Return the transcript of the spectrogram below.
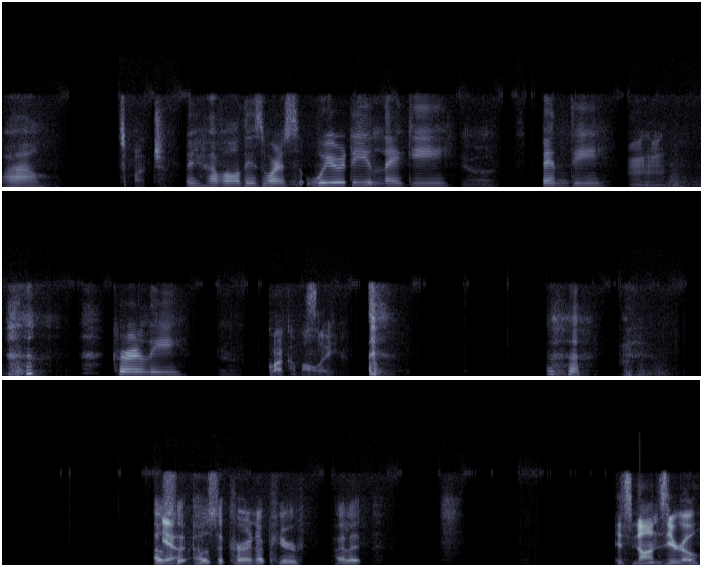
wow. sponge. We have all these words. Weirdy, So- leggy, Yeah. bendy, Mm-hmm. curly. Guacamole. How's Yeah. the how's the current up here pilot? It's non-zero.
